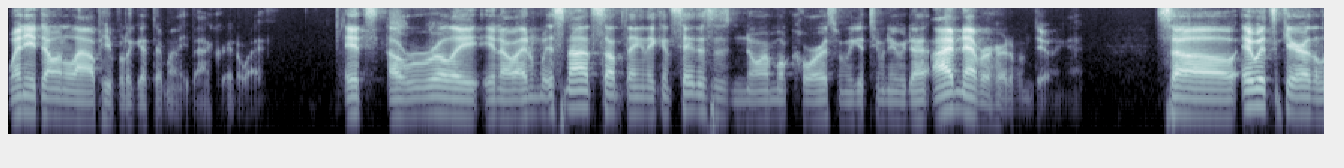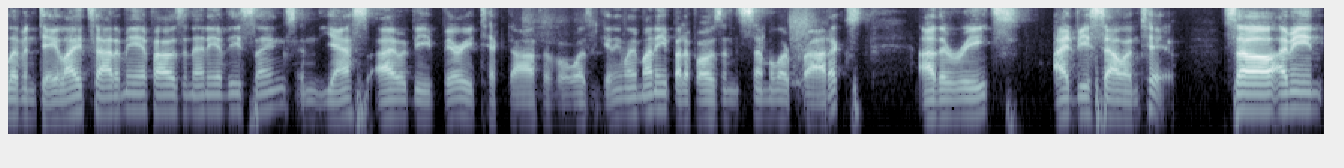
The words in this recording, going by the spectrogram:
when you don't allow people to get their money back right away. It's a really, you know, and it's not something they can say this is normal course when we get too many redemptions. I've never heard of them doing it. So it would scare the living daylights out of me if I was in any of these things. And yes, I would be very ticked off if I wasn't getting my money. But if I was in similar products, other REITs, I'd be selling too. So, I mean,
